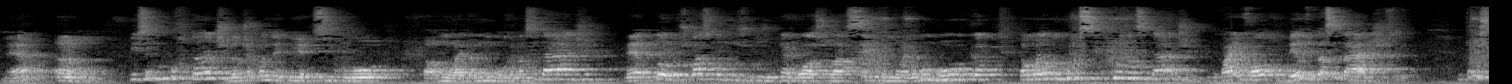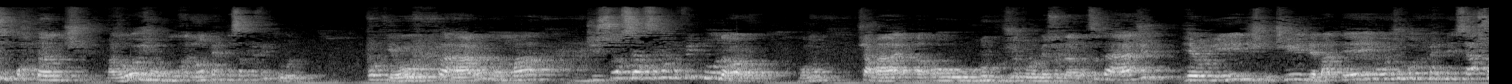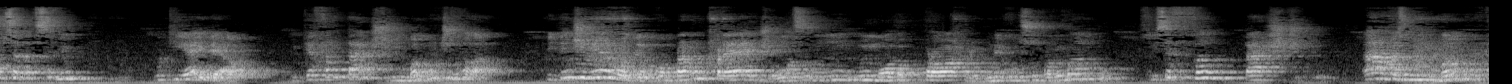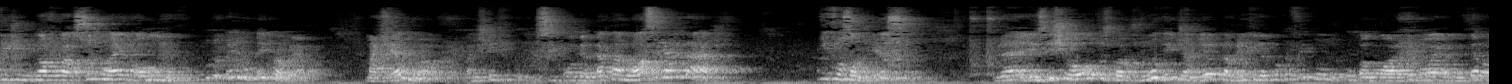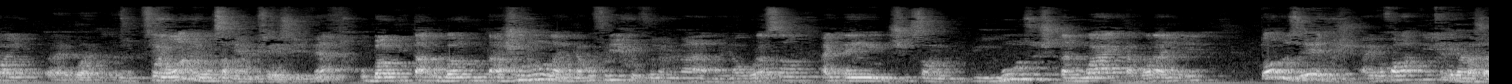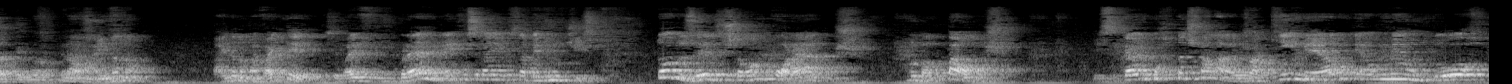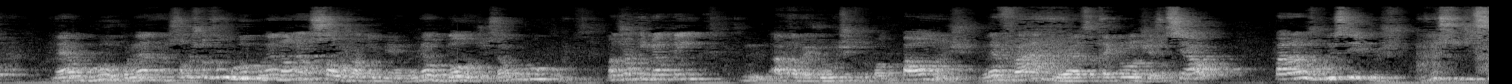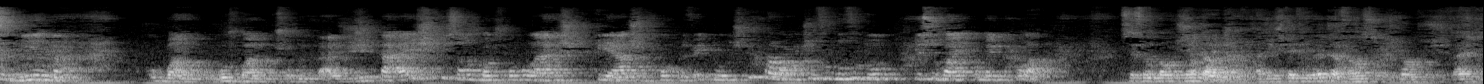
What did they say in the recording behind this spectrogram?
né? ano. Isso é importante. Durante a pandemia circulou a moeda mumbuca na cidade, né? todos, quase todos os negócios lá sempre moeda mumbuca. Então a moeda mumbuca circula na cidade, vai e volta dentro da cidade. Então isso é importante. Mas hoje o mumbuca não pertence à prefeitura. Porque houve, claro, uma dissociação da prefeitura. Olha, vamos chamar o grupo de economia solidária da cidade, reunir, discutir, debater, e hoje o banco pertence à sociedade civil o que é ideal, o que é fantástico, o banco continua lá. E tem dinheiro, Rodrigo, comprar um prédio, um, um, imóvel próprio, um recurso do próprio banco. Isso é fantástico. Ah, mas o banco aqui de Nova Iguaçu não é igual ao mundo. Tudo bem, não tem problema. Mas é um banco. A gente tem que se contentar com a nossa realidade. Em função disso, né? Existem outros bancos no Rio de Janeiro também que lidam com a prefeitura. O Banco Hora de Boia, Niterói. É, Foi ontem o lançamento, inclusive. Né? O Banco Ita, o banco Itajuru, lá em Cabo Frio, que eu fui na, na, na inauguração. Aí tem instituição em Musos, Tanguai, Itaboraí. Todos eles, aí eu vou falar que. Aqui na Baixada tem não? Não, ainda não. Ainda não, mas vai ter. Você vai, brevemente você vai saber de notícias. Todos eles estão ancorados no Banco Palmas. Isso é importante falar. O Joaquim Melo é o mentor, né, o grupo, né? Nós somos todos um grupo, né? não é só o Joaquim Melo, não é o dono disso, é um grupo. Mas o Joaquim Melo tem, através do Instituto Banco Palmas, levado essa tecnologia social para os municípios. Isso dissemina o banco, os bancos comunitários digitais, que são os bancos populares criados por prefeituras, e provavelmente no futuro isso vai também popular. Você falou do banco digital, né? a gente teve um grande avanço nos bancos digitais,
